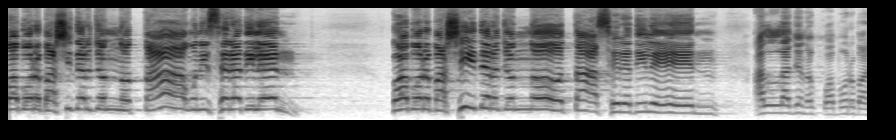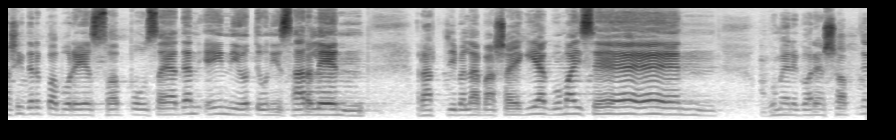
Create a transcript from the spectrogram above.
কবরবাসীদের জন্য তা উনি ছেড়ে দিলেন। কবরবাসীদের জন্য তা ছেড়ে দিলেন। আল্লাহ যেন কবরবাসীদের কবরে সব পৌঁছায়া দেন, এই নিয়তে উনি ছাড়লেন রাত্রিবেলা বাসায় গিয়া ঘুমাইছেন। ঘুমের ঘরে স্বপ্নে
